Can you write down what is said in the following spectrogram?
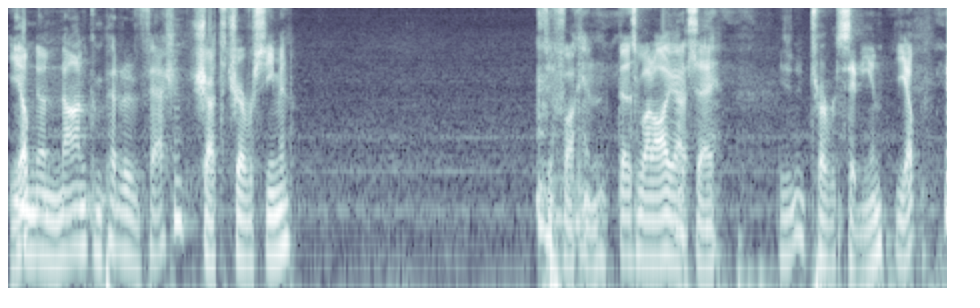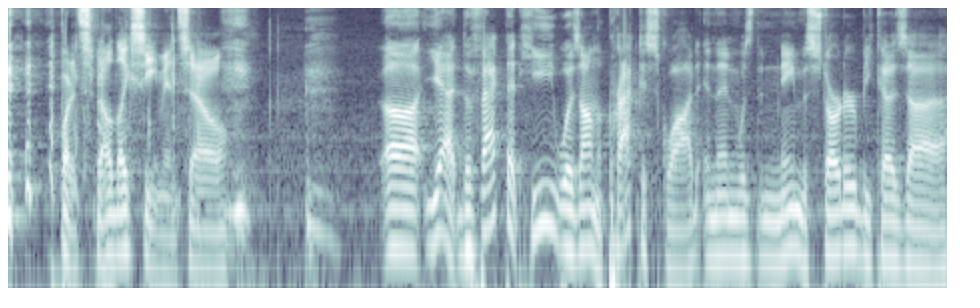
Yep. in a non-competitive fashion. Shout to Trevor Seaman. fucking, that's about all I gotta say. Isn't it Trevor Siemian? Yep. but it's spelled like Seaman, so Uh, yeah, the fact that he was on the practice squad and then was the, named the starter because uh,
